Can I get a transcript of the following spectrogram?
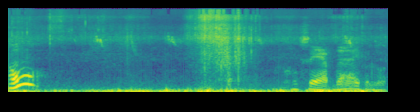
โอ้แสบได้ปลด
